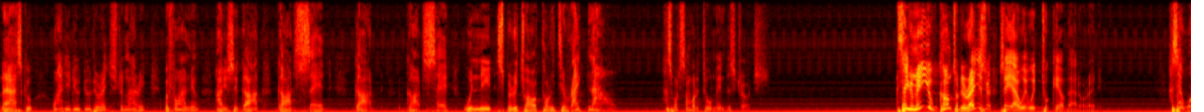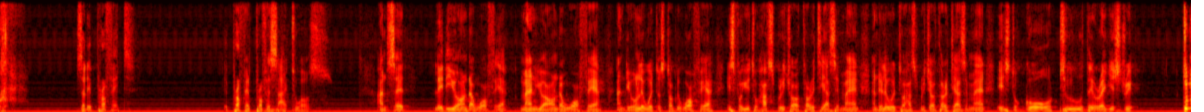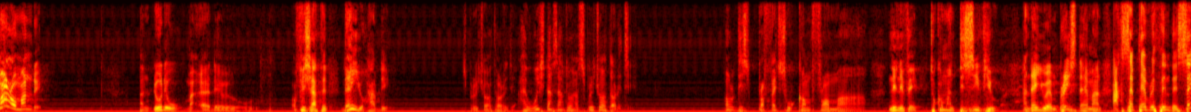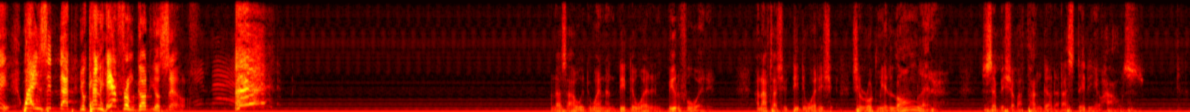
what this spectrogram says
and I ask you, why did you do the registry marriage before I knew? How you say, God, God said, God, God said we need spiritual authority right now. That's what somebody told me in this church. I said, You mean you've gone to the registry? Say, Yeah, we, we took care of that already. I said, Why? Said a prophet, the prophet prophesied to us and said, Lady, you're under warfare. Man, you are under warfare. And the only way to stop the warfare is for you to have spiritual authority as a man. And the only way to have spiritual authority as a man is to go to the registry tomorrow, Monday, and do the, uh, the official thing. Then you have the spiritual authority. I wish that's how to have spiritual authority. All these prophets who come from uh, Nineveh to come and deceive you and then you embrace them and accept everything they say. Why is it that you can't hear from God yourself? Eh? And that's how we went and did the wedding. Beautiful wedding. And after she did the wedding, she, she wrote me a long letter. She said, Bishop, I thank God that I stayed in your house.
